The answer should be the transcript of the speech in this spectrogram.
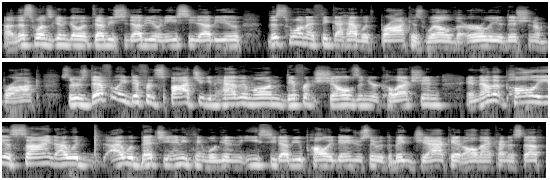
Uh, this one's going to go with WCW and ECW. This one I think I have with Brock as well, the early edition of Brock. So there's definitely different spots you can have him on, different shelves in your collection. And now that Paulie is signed, I would I would bet you anything we'll get an ECW Paulie Dangerously with the big jacket, all that kind of stuff.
